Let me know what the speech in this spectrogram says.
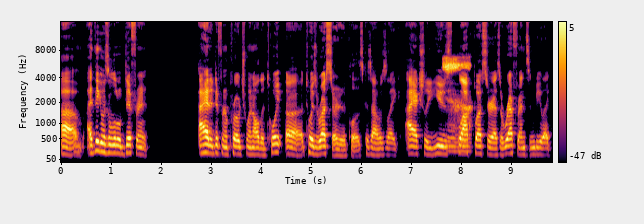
um, I think it was a little different. I had a different approach when all the toy uh, Toys R Us started to close because I was like, I actually used Yeah. Blockbuster as a reference and be like,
